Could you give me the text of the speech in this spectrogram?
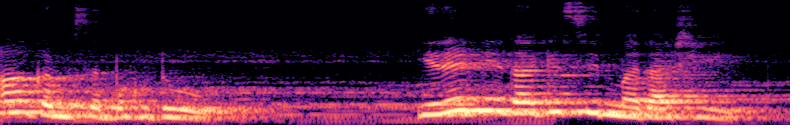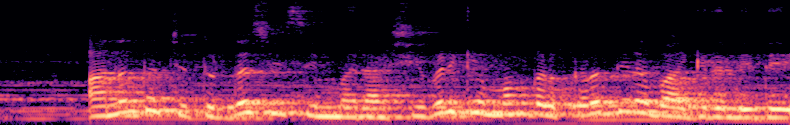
ಆಗಮಿಸಬಹುದು. ಎರಡನೇದಾಗಿ ಸಿಂಹ ರಾಶಿ. ಅನಂತ ಚತುರ್ದಶಿ ಸಿಂಹ ರಾಶಿಯವರಿಗೆ ಮಂಗಳಕರ ದಿನವಾಗಿರಲಿದೆ.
